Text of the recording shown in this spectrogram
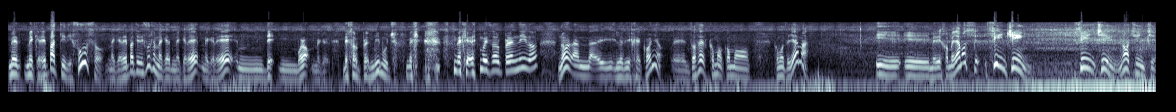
me, quedé patidifuso, me quedé patidifuso, me quedé, me quedé, me quedé, mm, bueno, me, sorprendí mucho, me, quedé muy sorprendido, ¿no? Y le dije, coño, entonces, ¿cómo, cómo, cómo te llamas? Y, me dijo, me llamo Sin Chin, Sin Chin, no Chin Chin.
